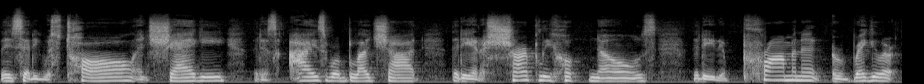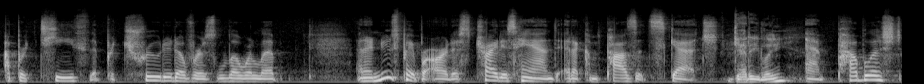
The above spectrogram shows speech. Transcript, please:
They said he was tall and shaggy, that his eyes were bloodshot, that he had a sharply hooked nose, that he had prominent, irregular upper teeth that protruded over his lower lip. And a newspaper artist tried his hand at a composite sketch Geddy Lee, and published.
